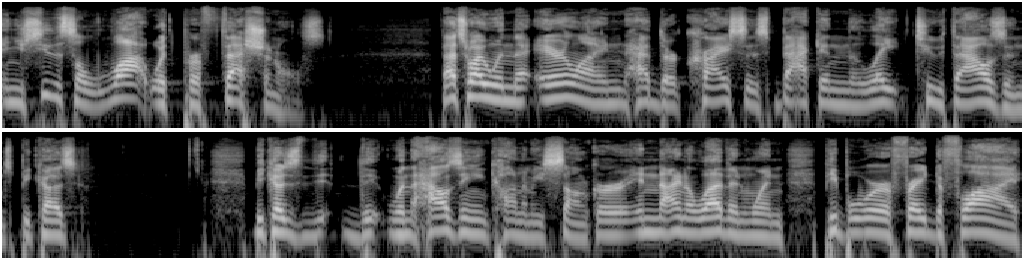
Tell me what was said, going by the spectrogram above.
and you see this a lot with professionals. That's why when the airline had their crisis back in the late 2000s, because because the, the, when the housing economy sunk or in 9-11 when people were afraid to fly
